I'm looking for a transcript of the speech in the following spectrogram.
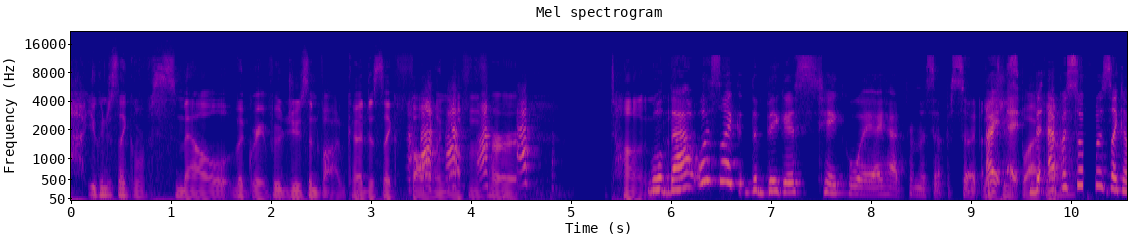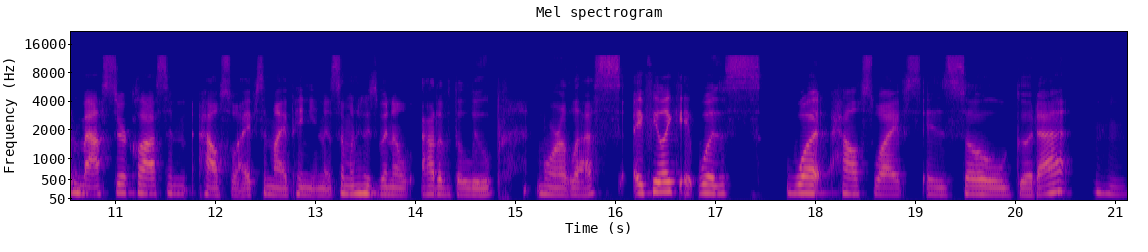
you can just like smell the grapefruit juice and vodka just like falling off of her tongue. Well, that was like the biggest takeaway I had from this episode. I, I- the episode was like a master class in housewives, in my opinion, as someone who's been a, out of the loop more or less. I feel like it was what housewives is so good at Mhm.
